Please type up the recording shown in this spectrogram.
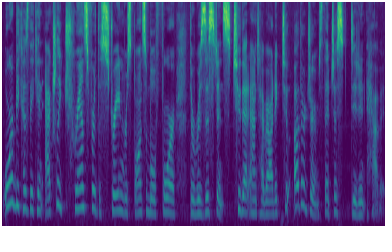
or because they can actually transfer the strain responsible for the resistance to that antibiotic to other germs that just didn't have it.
